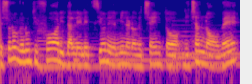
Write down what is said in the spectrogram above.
che sono venuti fuori dalle elezioni del 1919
